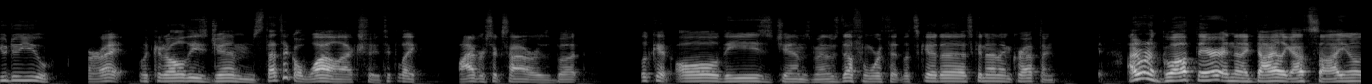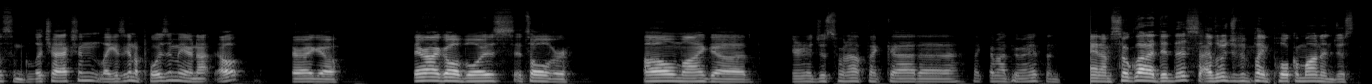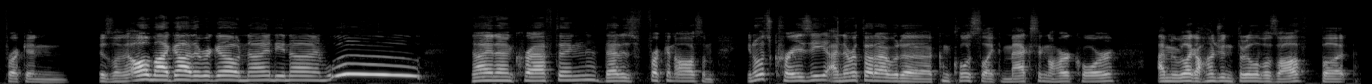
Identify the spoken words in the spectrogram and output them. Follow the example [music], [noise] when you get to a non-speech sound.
You do you. All right. Look at all these gems. That took a while actually. It took like five or six hours, but look at all these gems, man. It was definitely worth it. Let's get uh let's get on crafting. I don't want to go out there and then I die like outside, you know, some glitch action. Like, is it gonna poison me or not? Oh, there I go. There I go, boys. It's over. Oh my god. Internet just went out. Thank God. Uh, like I'm not doing anything. And I'm so glad I did this. I literally just been playing Pokemon and just freaking chiseling. Oh my god, there we go. 99. Woo! 99 crafting. That is freaking awesome. You know what's crazy? I never thought I would uh, come close to like maxing a hardcore. I mean, we're like 103 levels off, but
